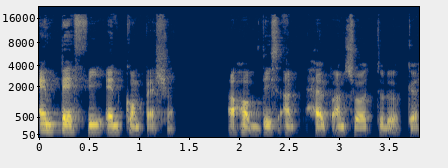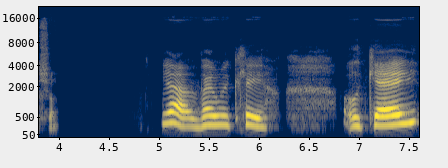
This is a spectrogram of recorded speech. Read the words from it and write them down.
empathy and compassion. I hope this help answer to the question. Yeah, very clear. Okay,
